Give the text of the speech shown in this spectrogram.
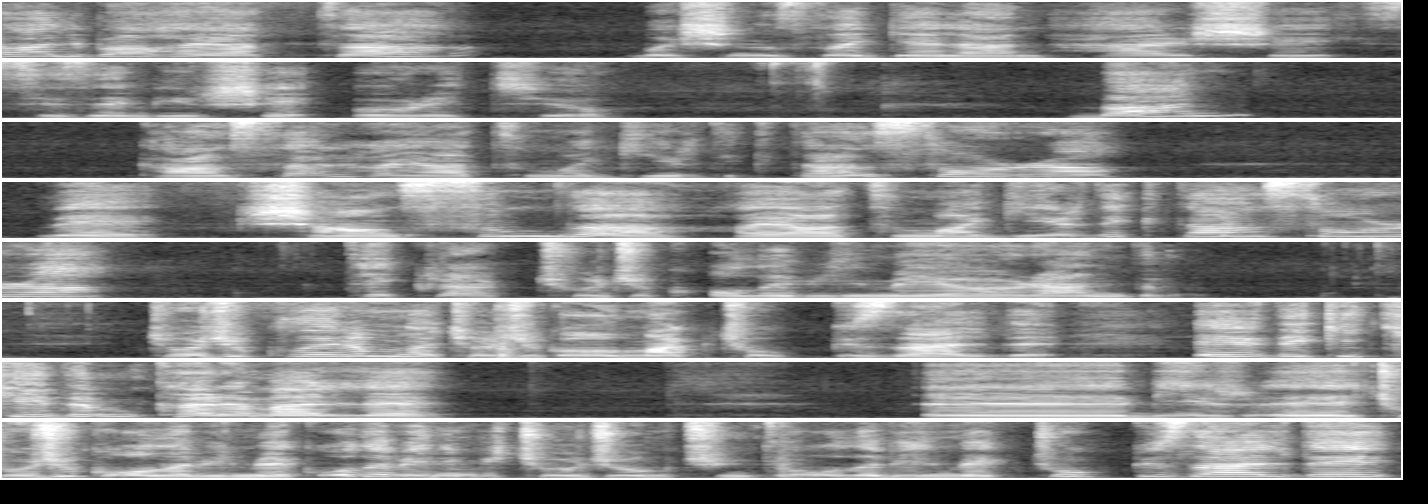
Galiba hayatta başınıza gelen her şey size bir şey öğretiyor. Ben kanser hayatıma girdikten sonra ve şansım da hayatıma girdikten sonra tekrar çocuk olabilmeyi öğrendim. Çocuklarımla çocuk olmak çok güzeldi. Evdeki kedim Karamel'le bir çocuk olabilmek, o da benim bir çocuğum çünkü olabilmek çok güzeldi.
